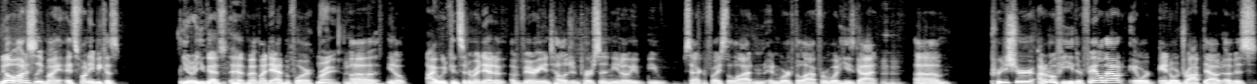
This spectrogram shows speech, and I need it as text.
no, honestly, my it's funny because you know you guys have met my dad before. right. Uh, you know, I would consider my dad a, a very intelligent person. You know, he, he sacrificed a lot and, and worked a lot for what he's got. Mhm. Um, pretty sure I don't know if he either failed out or and or dropped out of his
